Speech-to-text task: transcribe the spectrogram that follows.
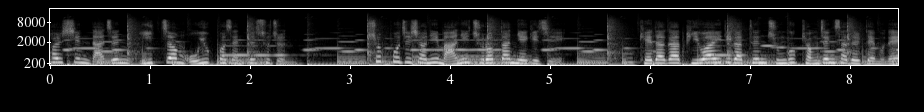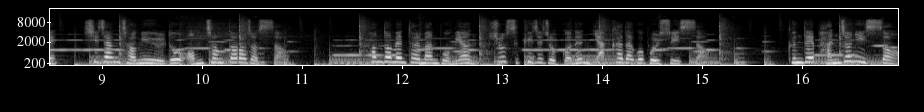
훨씬 낮은 2.56% 수준. 숏 포지션이 많이 줄었단 얘기지. 게다가 BYD 같은 중국 경쟁사들 때문에 시장 점유율도 엄청 떨어졌어. 펀더멘털만 보면 숏 스퀴즈 조건은 약하다고 볼 수 있어. 근데 반전이 있어.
